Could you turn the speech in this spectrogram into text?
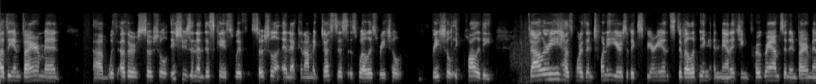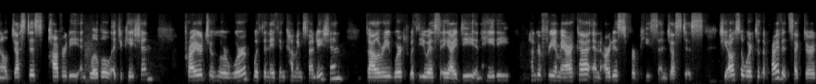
of the environment um, with other social issues, and in this case with social and economic justice, as well as racial, racial equality. Valerie has more than 20 years of experience developing and managing programs in environmental justice, poverty, and global education. Prior to her work with the Nathan Cummings Foundation, Valerie worked with USAID in Haiti, Hunger Free America, and Artists for Peace and Justice. She also worked in the private sector,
